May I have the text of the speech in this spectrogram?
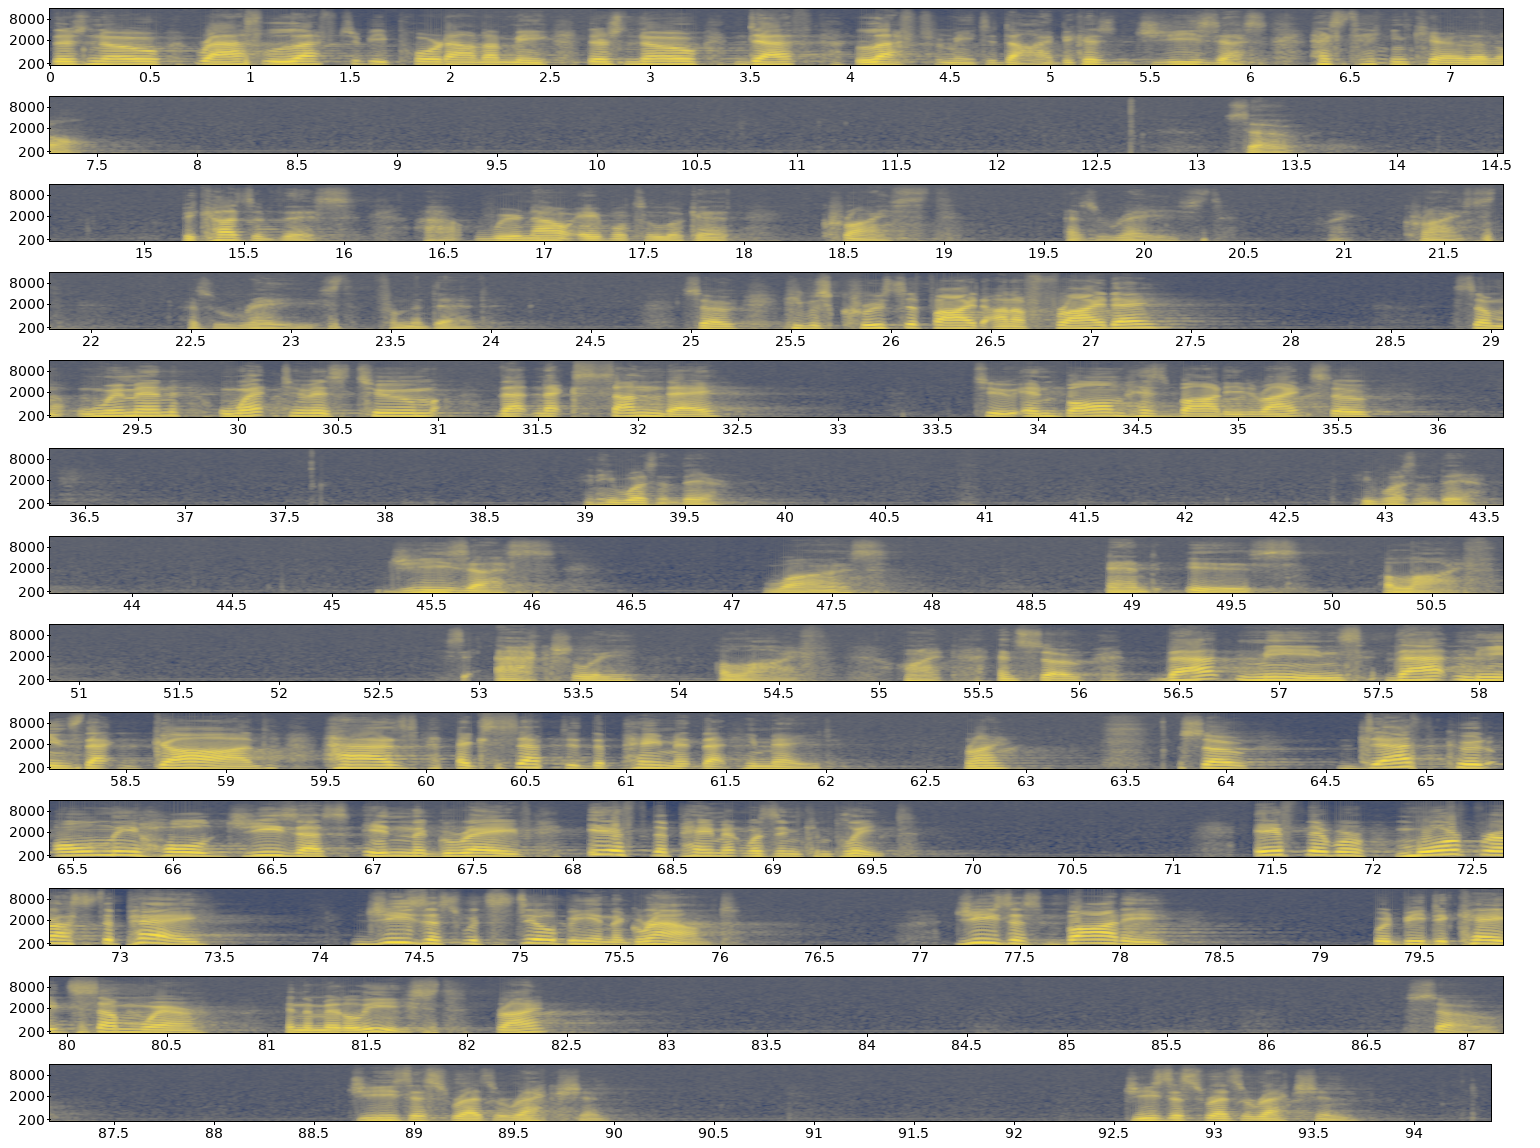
There's no wrath left to be poured out on me. There's no death left for me to die because Jesus has taken care of that all. So, because of this, uh, we're now able to look at Christ as raised. Right? Christ as raised from the dead. So, he was crucified on a Friday some women went to his tomb that next Sunday to embalm his body, right? So, and he wasn't there. He wasn't there. Jesus was and is alive. He's actually alive. Right. And so that means that means that God has accepted the payment that he made. Right? So death could only hold Jesus in the grave if the payment was incomplete. If there were more for us to pay, Jesus would still be in the ground. Jesus' body would be decayed somewhere in the Middle East, right? So, Jesus' resurrection. Jesus' resurrection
